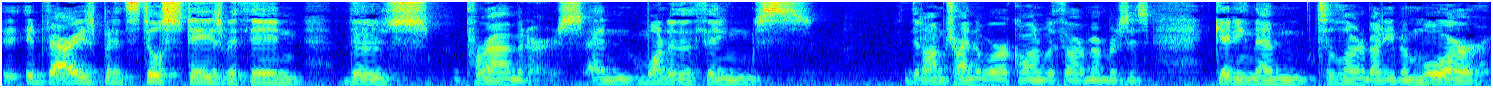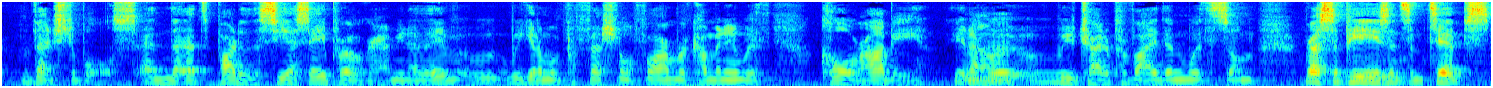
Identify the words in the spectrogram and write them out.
it, it varies, but it still stays within those parameters. And one of the things that I'm trying to work on with our members is getting them to learn about even more vegetables, and that's part of the CSA program. You know, they we get them a professional farmer coming in with kohlrabi. You know, mm-hmm. we try to provide them with some recipes and some tips,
